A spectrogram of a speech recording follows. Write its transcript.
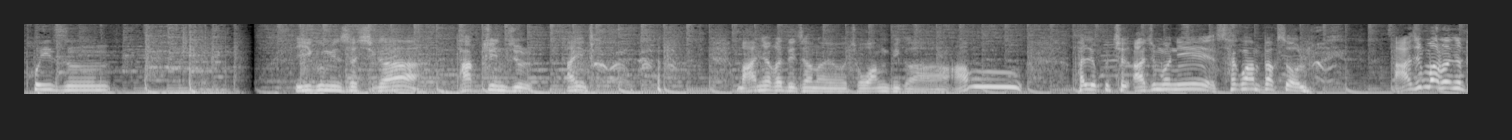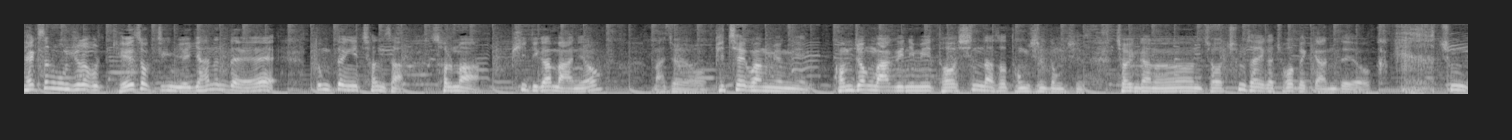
포이즌. 이구민서 씨가 박쥔줄. 아니 마녀가 되잖아요 저 왕비가. 아우. 8697 아주머니 사과 한 박스 얼마. 아줌마라니 백설공주라고 계속 지금 얘기하는데. 뚱땡이 천사. 설마 PD가 마녀? 맞아요. 빛의 광명님, 검정 마귀님이 더 신나서 덩실덩실. 저 인간은 저 춤 사이가 저거밖에 안 돼요. 춤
